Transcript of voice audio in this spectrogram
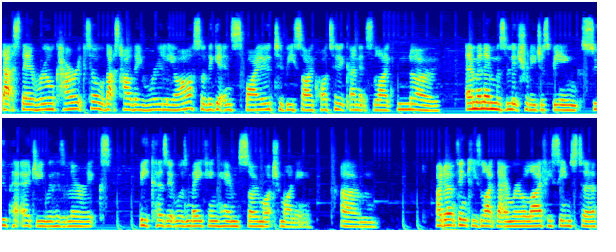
that's their real character or that's how they really are. So they get inspired to be psychotic, and it's like, no, Eminem was literally just being super edgy with his lyrics because it was making him so much money. Um, I don't think he's like that in real life. He seems to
